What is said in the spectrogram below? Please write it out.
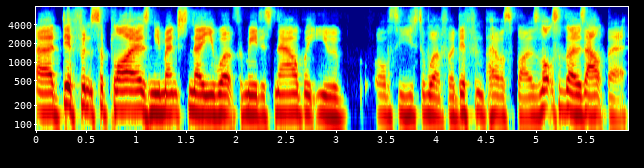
uh, different suppliers. And you mentioned there you work for Immedis now, but you obviously used to work for a different payroll supplier. There's lots of those out there.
